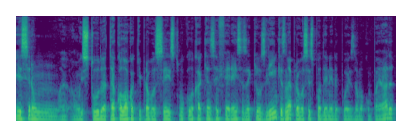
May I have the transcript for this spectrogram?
Esse era um, um estudo, até coloco aqui para vocês, vou colocar aqui as referências, aqui os links, né, para vocês poderem depois dar uma acompanhada.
